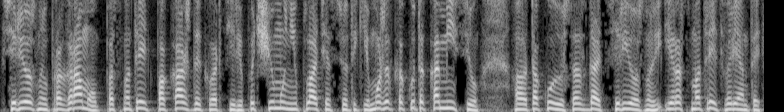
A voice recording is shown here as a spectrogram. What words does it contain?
серьезную программу программу, посмотреть по каждой квартире, почему не платят все-таки. Может, какую-то комиссию а, такую создать серьезную и рассмотреть варианты.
